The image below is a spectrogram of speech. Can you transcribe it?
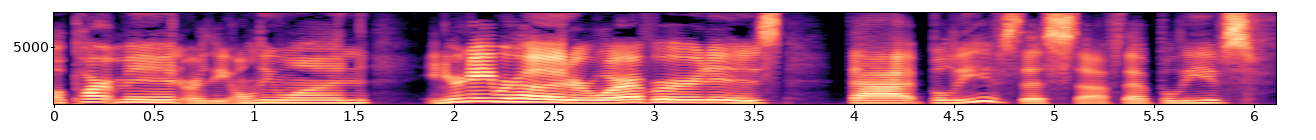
apartment or the only one in your neighborhood or wherever it is that believes this stuff that believes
